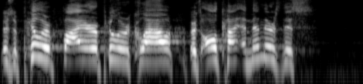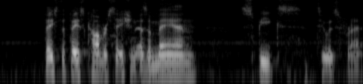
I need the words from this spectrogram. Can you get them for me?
There's a pillar of fire, a pillar of cloud, there's all kind, and then there's this face to face conversation as a man speaks to his friend.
